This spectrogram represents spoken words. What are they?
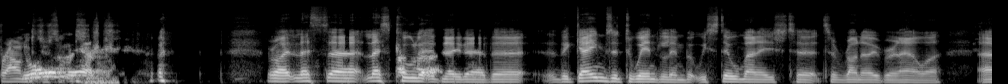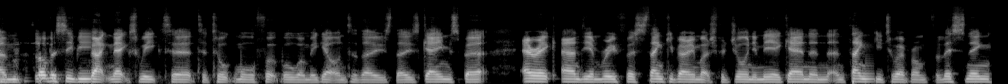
Browns. you do want something. Right, let's uh, let's call it a day there. The the games are dwindling, but we still managed to to run over an hour. Um, we'll obviously be back next week to to talk more football when we get onto those those games. But Eric, Andy, and Rufus, thank you very much for joining me again, and and thank you to everyone for listening.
